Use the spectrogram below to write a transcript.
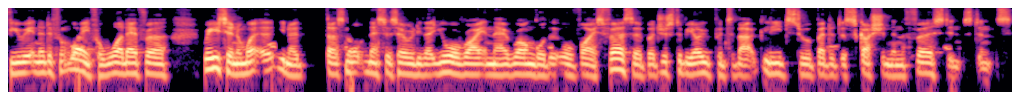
view it in a different way for whatever reason, and what you know that's not necessarily that you're right and they're wrong or, or vice versa, but just to be open to that leads to a better discussion in the first instance.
